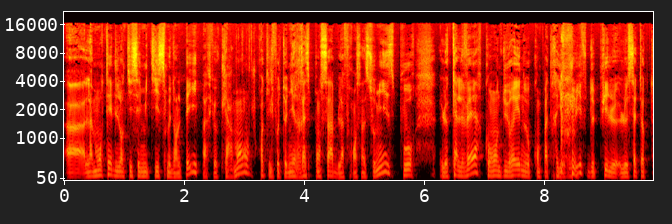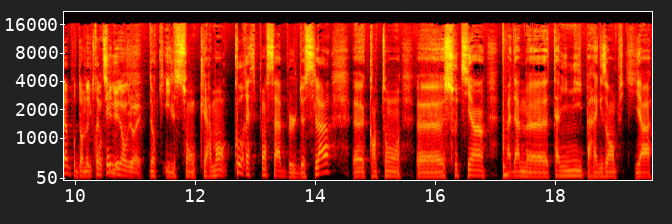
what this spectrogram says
à la montée de l'antisémitisme dans le pays, parce que clairement, je crois qu'il faut tenir responsable la France insoumise pour le calvaire qu'ont enduré nos compatriotes juifs depuis le, 7 octobre dans notre pays. Donc ils sont clairement co-responsables de cela. Euh, quand on euh, soutient Madame euh, Tamimi, par exemple, qui a,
